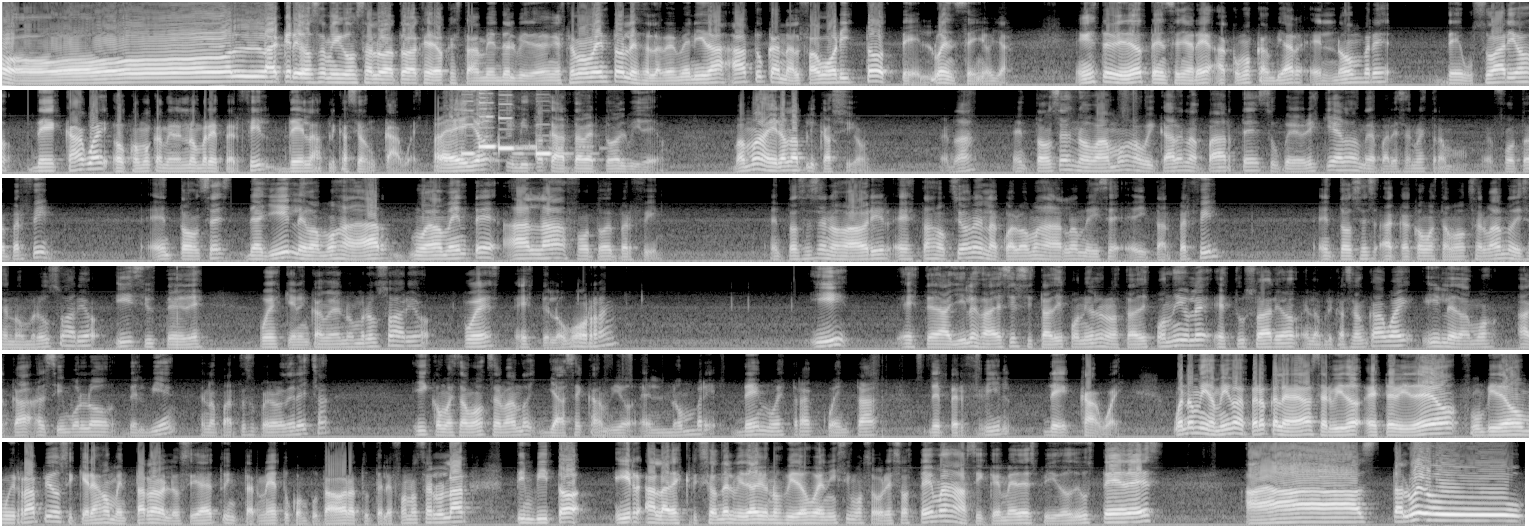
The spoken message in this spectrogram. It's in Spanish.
Hola queridos amigos, un saludo a todos aquellos que están viendo el video en este momento. Les doy la bienvenida a tu canal favorito, te lo enseño ya. En este video te enseñaré a cómo cambiar el nombre de usuario de Kawaii o cómo cambiar el nombre de perfil de la aplicación Kawaii. Para ello te invito a quedarte a ver todo el video. Vamos a ir a la aplicación, ¿verdad? Entonces nos vamos a ubicar en la parte superior izquierda donde aparece nuestra foto de perfil. Entonces de allí le vamos a dar nuevamente a la foto de perfil. Entonces se nos va a abrir estas opciones en la cual vamos a darle donde dice editar perfil. Entonces acá como estamos observando dice nombre de usuario y si ustedes pues quieren cambiar el nombre de usuario pues este lo borran y este, allí les va a decir si está disponible o no está disponible. Este usuario en la aplicación Kawaii y le damos acá al símbolo del bien en la parte superior derecha. Y como estamos observando ya se cambió el nombre de nuestra cuenta de perfil de Kawaii. Bueno mis amigos espero que les haya servido este video. Fue un video muy rápido. Si quieres aumentar la velocidad de tu internet tu computadora tu teléfono celular te invito ir a la descripción del video, hay unos videos buenísimos sobre esos temas, así que me despido de ustedes. Hasta luego.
